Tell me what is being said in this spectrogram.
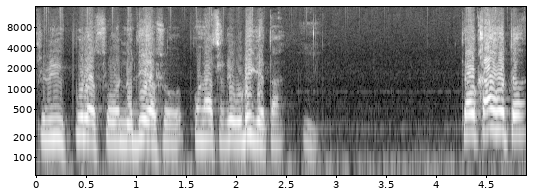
स्विमिंग पूल असो नदी असो पोहण्यासाठी उडी घेता तेव्हा काय होतं?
